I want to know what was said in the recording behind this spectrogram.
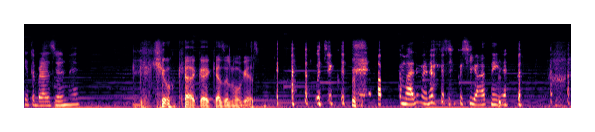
یہ تو بڑا ظلم ہے۔ کیوں؟ کیا کیا ظلم ہو گیا اس میں؟ مجھے معلوم ہے نا مجھے کچھ یاد نہیں رہتا۔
